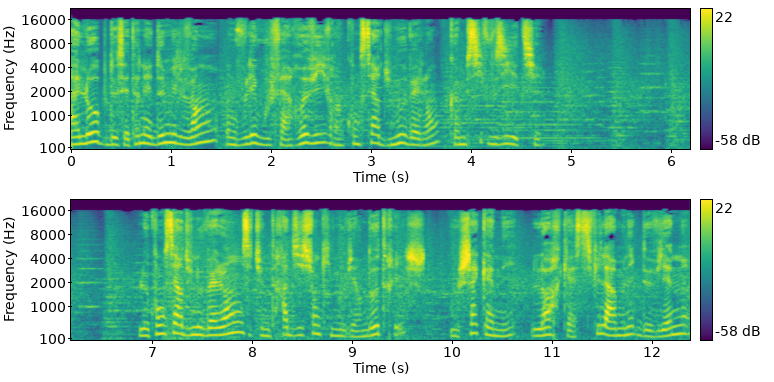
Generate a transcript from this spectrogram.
À l'aube de cette année 2020, on voulait vous faire revivre un concert du Nouvel An comme si vous y étiez. Le concert du Nouvel An, c'est une tradition qui nous vient d'Autriche, où chaque année, l'Orchestre Philharmonique de Vienne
